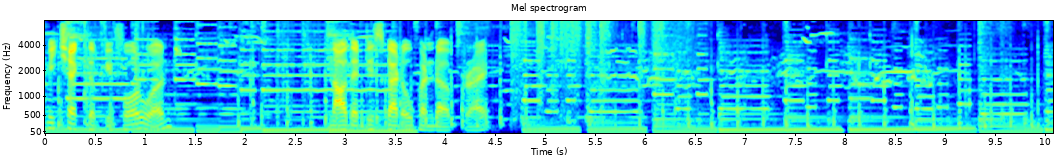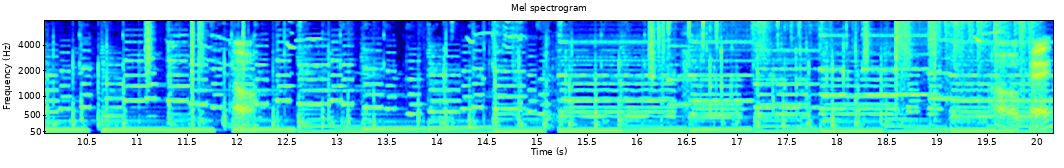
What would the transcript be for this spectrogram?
Let me check the before one. Now that this got opened up, right? Oh. Oh, okay.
